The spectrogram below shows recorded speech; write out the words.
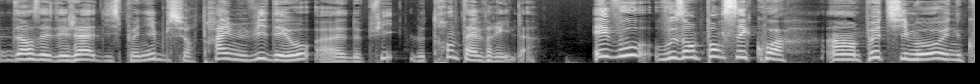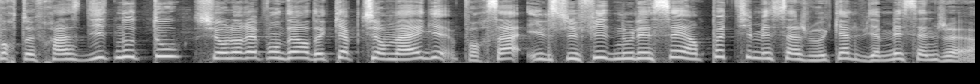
d'ores et déjà disponible sur Prime Video euh, depuis le 30 avril. Et vous, vous en pensez quoi? Un petit mot, une courte phrase, dites-nous tout sur le répondeur de Capture Mag. Pour ça, il suffit de nous laisser un petit message vocal via Messenger.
